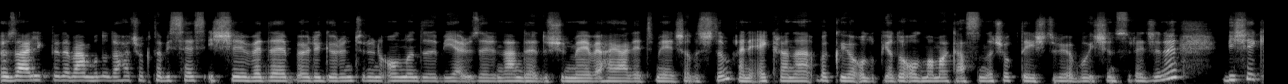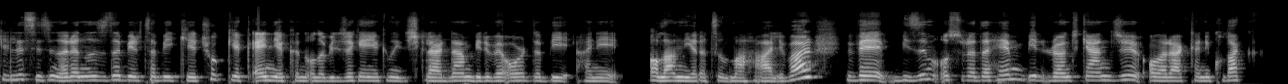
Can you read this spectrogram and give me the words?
özellikle de ben bunu daha çok da bir ses işi ve de böyle görüntünün olmadığı bir yer üzerinden de düşünmeye ve hayal etmeye çalıştım. Hani ekrana bakıyor olup ya da olmamak aslında çok değiştiriyor bu işin sürecini. Bir şekilde sizin aranızda bir tabii ki çok yak en yakın olabilecek en yakın ilişkilerden biri ve orada bir hani alan yaratılma hali var ve bizim o sırada hem bir röntgenci olarak hani kulak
